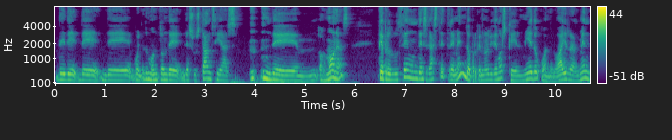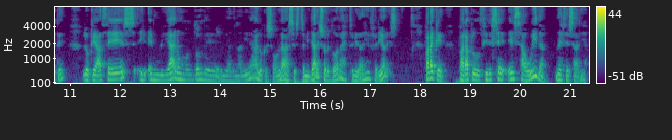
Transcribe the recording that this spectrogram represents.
de, de, de, de bueno, de un montón de, de sustancias, de mm, hormonas, que producen un desgaste tremendo, porque no olvidemos que el miedo, cuando lo hay realmente, lo que hace es enviar un montón de, adrenalina a lo que son las extremidades, sobre todo las extremidades inferiores. ¿Para qué? Para producir ese, esa huida necesaria.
